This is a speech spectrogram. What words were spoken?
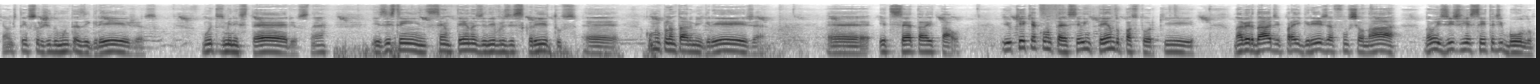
que é onde tem surgido muitas igrejas, muitos ministérios, né? Existem centenas de livros escritos, é, como implantar uma igreja, é, etc. e tal. E o que que acontece? Eu entendo, pastor, que na verdade para a igreja funcionar não existe receita de bolo.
